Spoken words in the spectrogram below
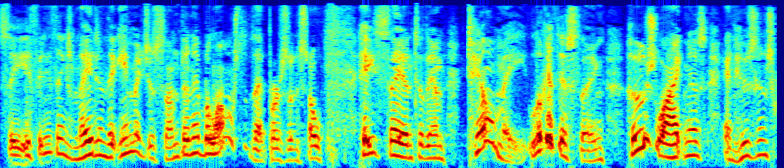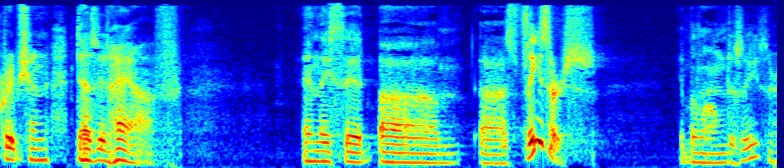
See, if anything's made in the image of something, it belongs to that person. So he's saying to them, Tell me, look at this thing, whose likeness and whose inscription does it have? And they said, um, uh, Caesar's. It belonged to Caesar.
